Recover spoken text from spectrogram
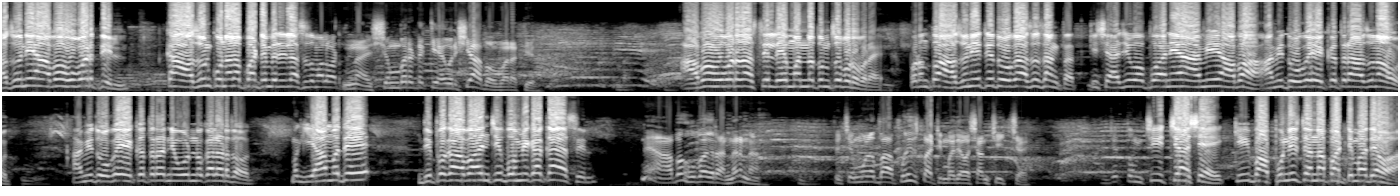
अजूनही आबा उभारतील का अजून कोणाला पाठिंबा दिला असं तुम्हाला वाटतं? नाही शंभर टक्के ह्या वर्षी आबा उभा राहतील. आबा उभारत असतील हे म्हणणं तुमचं बरोबर आहे. परंतु अजूनही ते दोघं असं सांगतात की शहाजी बापू आणि आम्ही आबा आम्ही दोघं एकत्र अजून आहोत. आम्ही दोघं एकत्र निवडणुका लढत आहोत. मग यामध्ये दीपक आबांची भूमिका काय असेल? नाही आबा उभा राहणार ना. त्याच्यामुळं बापूनीच पाठिंबा द्यावा अशी आमची इच्छा आहे. म्हणजे तुमची इच्छा अशी आहे की बापूंनीच त्यांना पाठिंबा द्यावा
